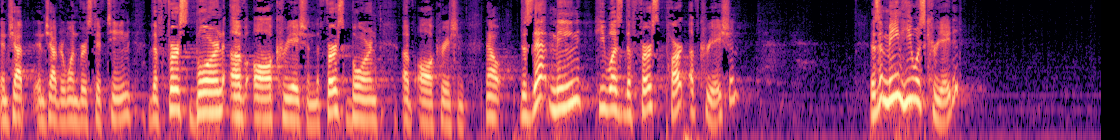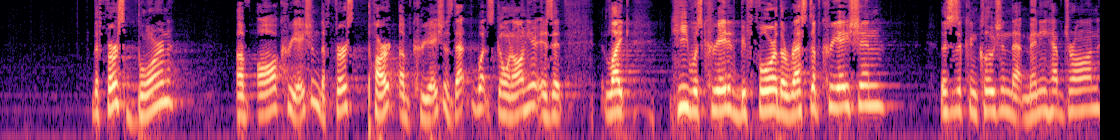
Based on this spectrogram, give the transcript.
in, chap- in chapter 1, verse 15, the firstborn of all creation. The firstborn of all creation. Now, does that mean he was the first part of creation? Does it mean he was created? The firstborn of all creation? The first part of creation? Is that what's going on here? Is it like he was created before the rest of creation? This is a conclusion that many have drawn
